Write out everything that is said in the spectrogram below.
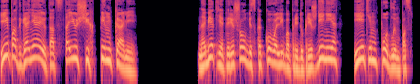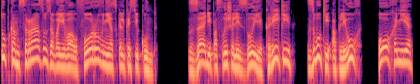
и подгоняют отстающих пинками. На бег я перешел без какого-либо предупреждения и этим подлым поступком сразу завоевал фору в несколько секунд. Сзади послышались злые крики, звуки оплеух, оханье,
